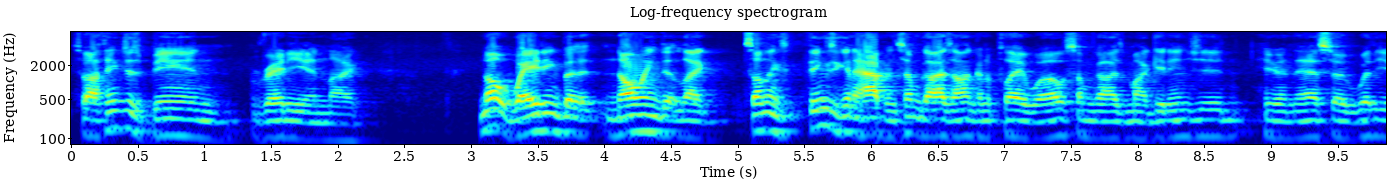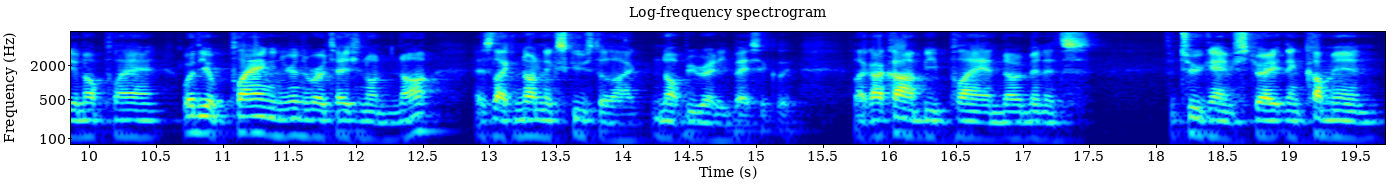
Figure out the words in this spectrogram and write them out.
so I think just being ready and like not waiting, but knowing that like something things are going to happen. Some guys aren't going to play well. Some guys might get injured here and there. So whether you're not playing, whether you're playing and you're in the rotation or not, it's like not an excuse to like not be ready. Basically, like I can't be playing no minutes for two games straight, then come in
